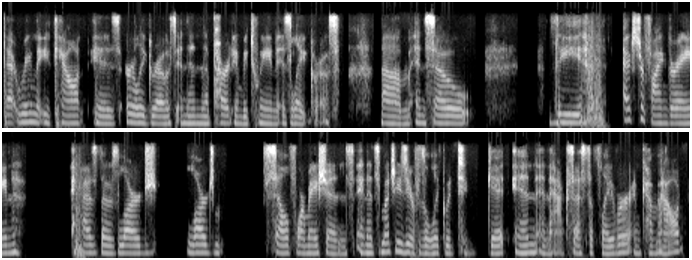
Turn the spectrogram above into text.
that ring that you count is early growth, and then the part in between is late growth. Um, and so the extra fine grain has those large large cell formations, and it's much easier for the liquid to get in and access the flavor and come out.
